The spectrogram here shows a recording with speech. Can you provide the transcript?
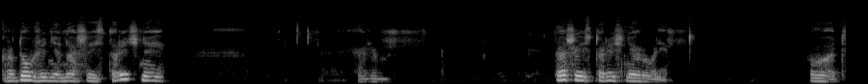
продовження нашої історичної, скажімо, нашої історичної ролі. От.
